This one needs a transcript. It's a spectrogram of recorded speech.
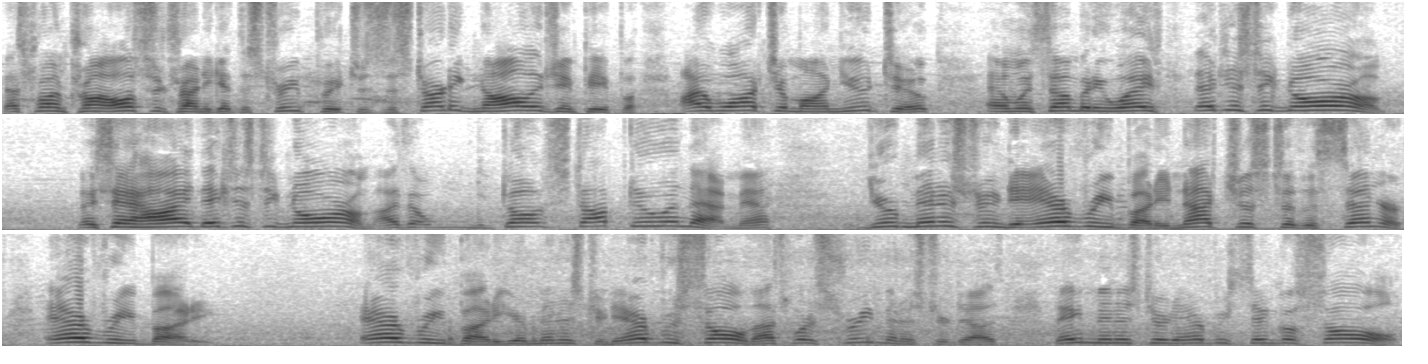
That's why I'm trying, also trying to get the street preachers to start acknowledging people. I watch them on YouTube, and when somebody waves, they just ignore them. They say hi, they just ignore them. I thought, don't stop doing that, man. You're ministering to everybody, not just to the sinner. Everybody. Everybody you're ministering to. Every soul. That's what a street minister does. They minister to every single soul.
